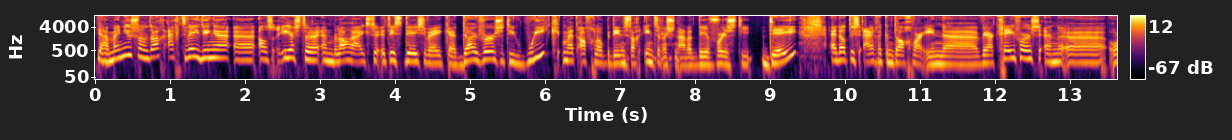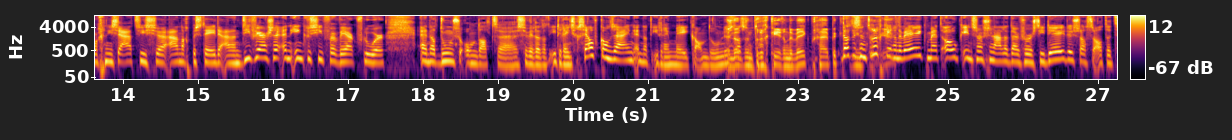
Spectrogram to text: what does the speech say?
Ja, mijn nieuws van de dag, eigenlijk twee dingen. Uh, als eerste en belangrijkste, het is deze week uh, Diversity Week... met afgelopen dinsdag Internationale Diversity Day. En dat is eigenlijk een dag waarin uh, werkgevers en organisaties... aandacht besteden aan een diverse en inclusieve werkvloer. En dat doen ze omdat ze willen dat iedereen zichzelf kan zijn... en dat iedereen mee kan doen. Dus en dat, dat is een terugkerende week, begrijp ik? Dat is een terugkerende week met ook Internationale Diversity Day. Dus dat is altijd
